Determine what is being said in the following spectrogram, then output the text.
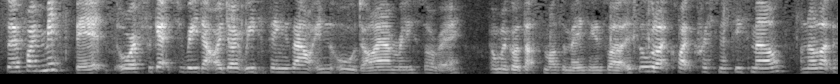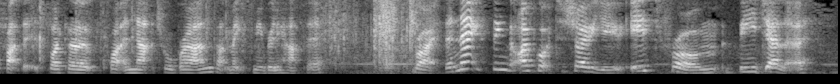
So if I miss bits or I forget to read out, I don't read the things out in order, I am really sorry. Oh my god, that smells amazing as well. It's all like quite Christmassy smells. And I like the fact that it's like a quite a natural brand. That makes me really happy. Right, the next thing that I've got to show you is from Be Jealous.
